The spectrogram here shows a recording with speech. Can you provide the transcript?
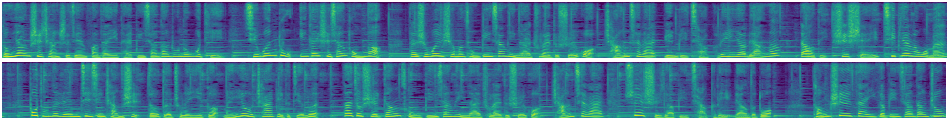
同样是长时间放在一台冰箱当中的物体，其温度应该是相同的。但是为什么从冰箱里拿出来的水果尝起来远比巧克力要凉呢？到底是谁欺骗了我们？不同的人进行尝试，都得出了一个没有差别的结论，那就是刚从冰箱里拿出来的水果尝起来确实要比巧克力凉得多。同是在一个冰箱当中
